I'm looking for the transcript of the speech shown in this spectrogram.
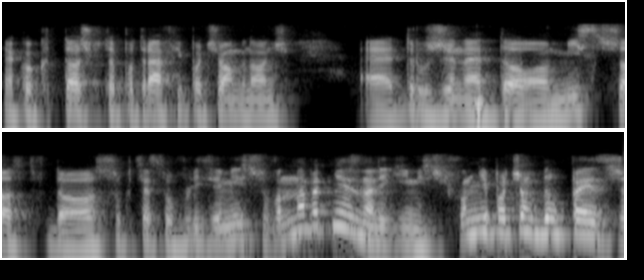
jako ktoś, kto potrafi pociągnąć E, drużynę do mistrzostw, do sukcesów w Lidze Mistrzów. On nawet nie zna Ligi Mistrzów. On nie pociągnął PSG,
